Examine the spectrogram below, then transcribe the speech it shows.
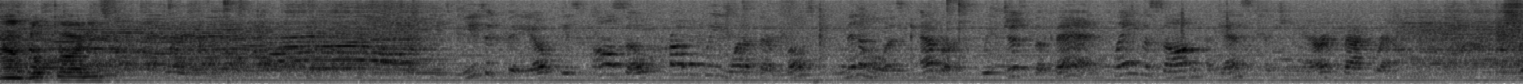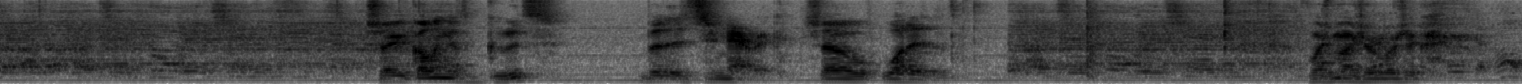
Uh, Bloc Party. Its music video is also probably one of their most minimalist ever, with just the band playing the song against a generic background. So you're calling it good, but it's generic. So what is it? Watch Mojo Logic. Close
